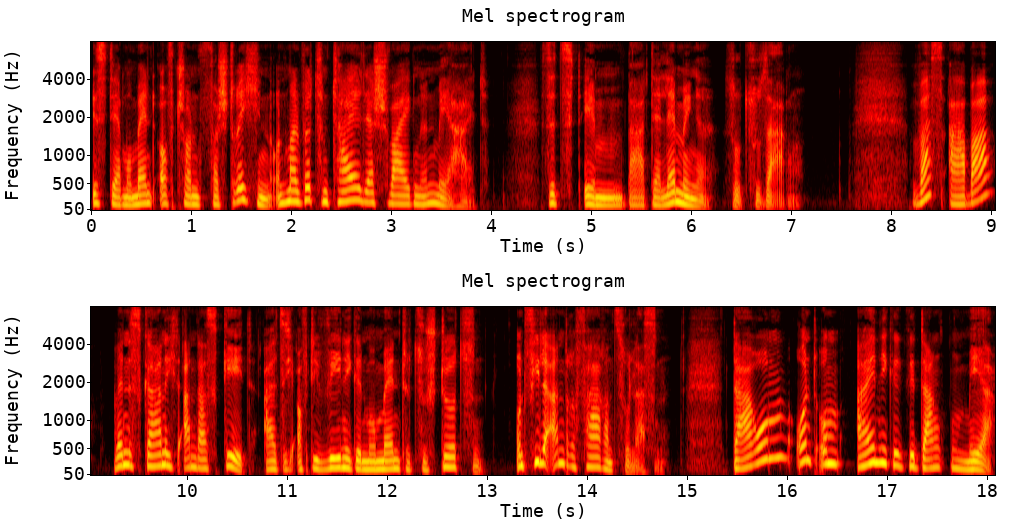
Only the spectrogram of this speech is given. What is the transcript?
ist der Moment oft schon verstrichen und man wird zum Teil der schweigenden Mehrheit. Sitzt im Bad der Lemminge sozusagen. Was aber, wenn es gar nicht anders geht, als sich auf die wenigen Momente zu stürzen und viele andere fahren zu lassen? Darum und um einige Gedanken mehr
